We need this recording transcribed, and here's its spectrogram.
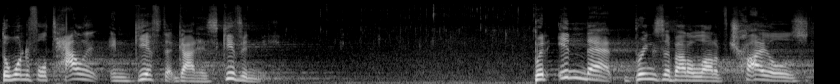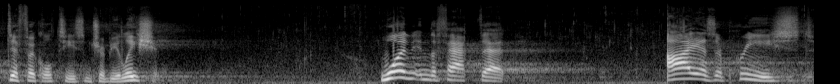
the wonderful talent and gift that God has given me. But in that brings about a lot of trials, difficulties, and tribulation. One, in the fact that I, as a priest,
